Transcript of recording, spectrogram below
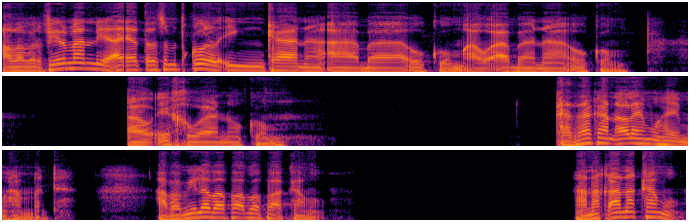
Allah berfirman di ayat tersebut Qul in kana aba'ukum au abana'ukum au ikhwanukum. Katakan oleh Muhammad Muhammad apabila bapak-bapak kamu anak-anak kamu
